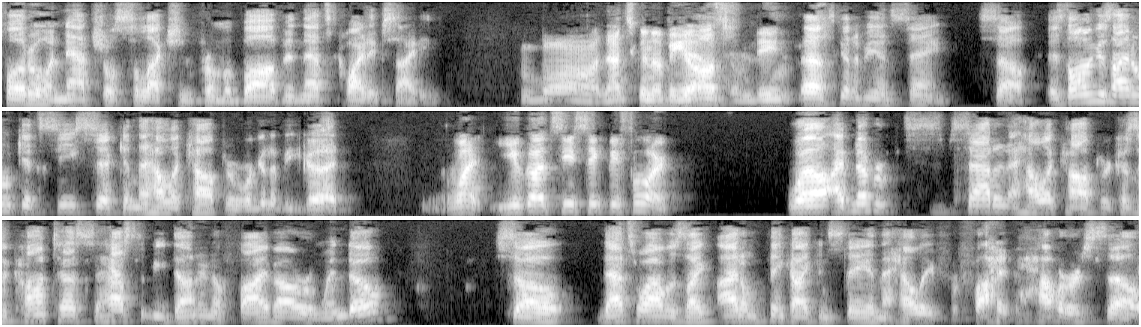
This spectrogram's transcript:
photo and natural selection from above, and that's quite exciting. wow, that's gonna be Yes. awesome, Dean. That's going to be insane. So as long as I don't get seasick in the helicopter, we're going to be good. What you got seasick before? Well, I've never sat in a helicopter because the contest has to be done in a five hour window. So that's why I was like, I don't think I can stay in the heli for five hours. So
